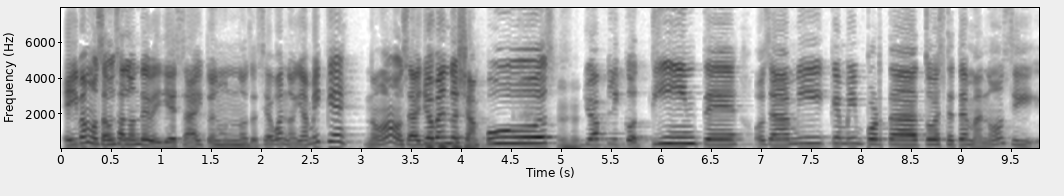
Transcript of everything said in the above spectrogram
e íbamos a un salón de belleza y todo el mundo nos decía, bueno, ¿y a mí qué? ¿No? O sea, yo vendo shampoos, yo aplico tinte, o sea, a mí qué me importa todo este tema, ¿no? Si,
